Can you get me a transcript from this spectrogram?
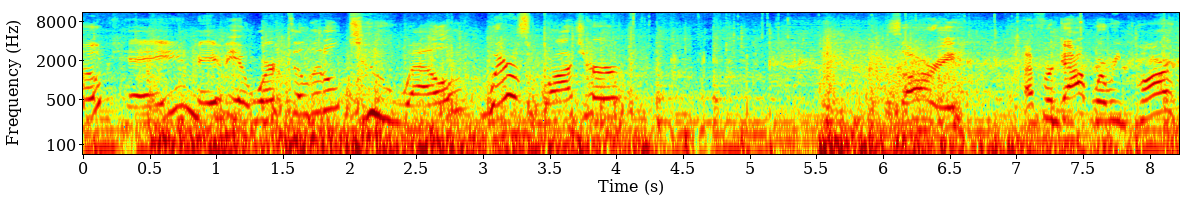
Okay, maybe it worked a little too well. Where's Roger? Sorry, I forgot where we parked.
